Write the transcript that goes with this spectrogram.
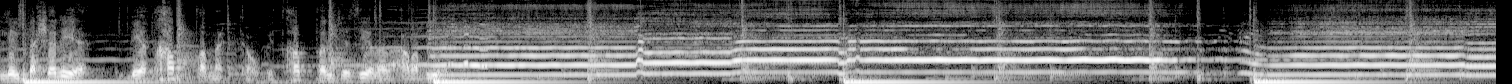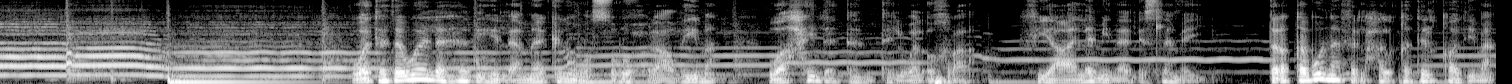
للبشرية. بيتخطى مكة وبيتخطى الجزيرة العربية. وتتوالى هذه الأماكن والصروح العظيمة واحدة تلو الأخرى في عالمنا الإسلامي. ترقبونا في الحلقة القادمة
